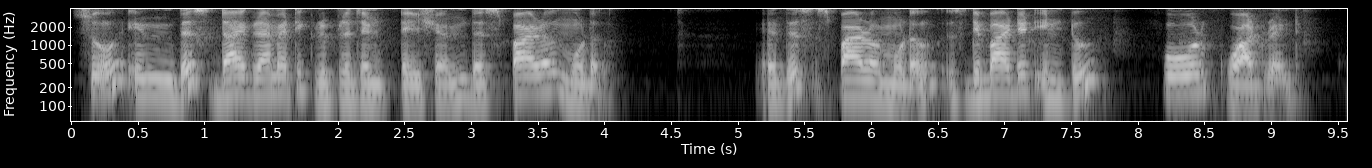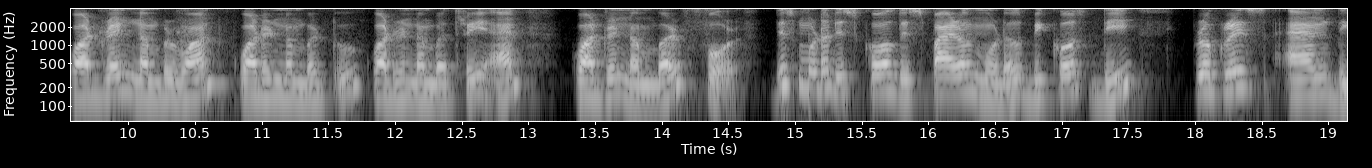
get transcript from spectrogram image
So in this diagrammatic representation, the spiral model, uh, this spiral model is divided into four quadrant. Quadrant number one, quadrant number two, quadrant number three, and quadrant number 4. This model is called the spiral model because the progress and the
